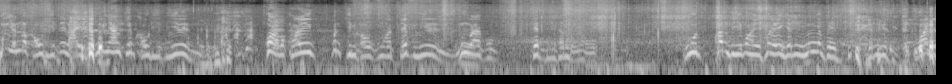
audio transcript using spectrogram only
มึงเห็นว่าเขาดีดได้หลายมึงย่างเก็บเขาดีดหนี้เลยพ่อบอกหอยมันกินเขากูก็เจ็บหนี้เลยมึงว่ากู เจ็บดีทำไมเอากูทำดีบ่ให้ผู้ใดเห็นนี่มึงยังเป็นเห็นอยู่สิหัวมึง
